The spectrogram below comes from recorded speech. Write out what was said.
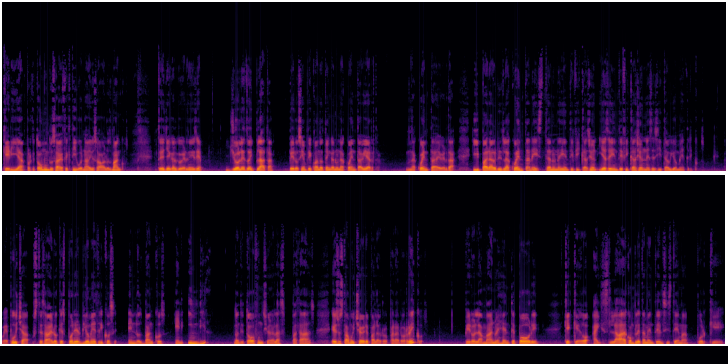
quería, porque todo el mundo usaba efectivo, nadie usaba los bancos. Entonces llega el gobierno y dice, yo les doy plata, pero siempre y cuando tengan una cuenta abierta, una cuenta de verdad. Y para abrir la cuenta necesitan una identificación y esa identificación necesita biométricos. pucha, ¿usted sabe lo que es poner biométricos en los bancos en India? donde todo funciona a las patadas, eso está muy chévere para, para los ricos. Pero la mano de gente pobre que quedó aislada completamente del sistema porque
